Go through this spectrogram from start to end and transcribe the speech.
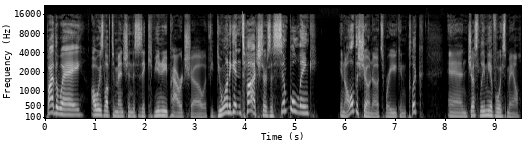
By the way, always love to mention this is a community powered show. If you do want to get in touch, there's a simple link in all the show notes where you can click and just leave me a voicemail.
